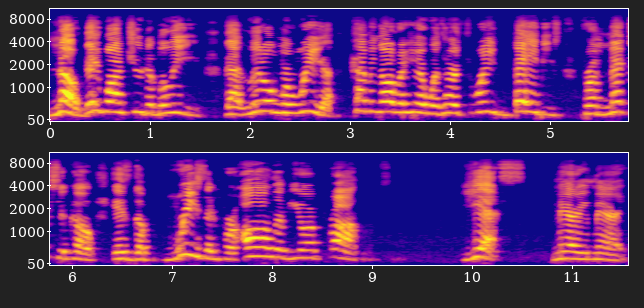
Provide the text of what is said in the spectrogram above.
No, they want you to believe that little Maria coming over here with her three babies from Mexico is the reason for all of your problems. Yes, Mary Mary.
